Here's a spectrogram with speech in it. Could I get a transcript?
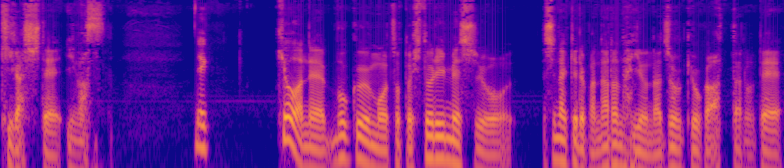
気がしています。で、今日はね、僕もちょっと一人飯をしなければならないような状況があったので、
